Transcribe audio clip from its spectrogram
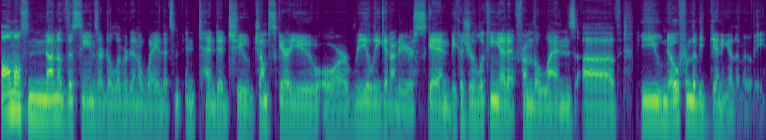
almost none of the scenes are delivered in a way that's intended to jump scare you or really get under your skin because you're looking at it from the lens of you know from the beginning of the movie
